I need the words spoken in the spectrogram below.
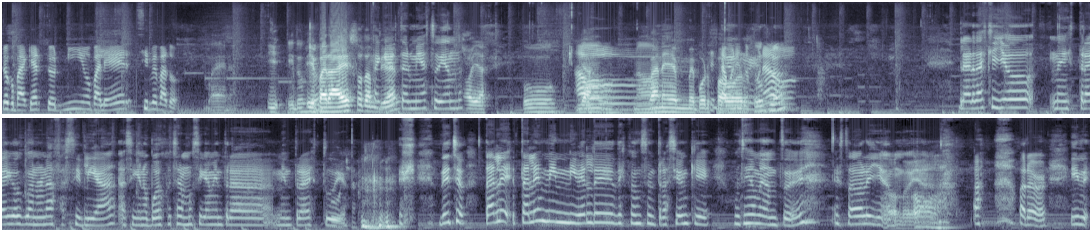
loco, para quedarte dormido, para leer, sirve para todo. Bueno. y, ¿y tú, y Flo? para eso Para también. que termine estudiando. Oh, ya. Uh, Ah, no, oh. no. Por favor. La verdad es que yo me distraigo con una facilidad, así que no puedo escuchar música mientras, mientras estudio. De hecho, tal es, tal es mi nivel de desconcentración que últimamente eh, he estado leyendo ya. Oh. Whatever. Y, y-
